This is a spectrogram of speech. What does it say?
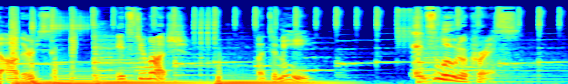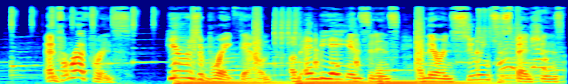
To others, it's too much. But to me, it's ludicrous. And for reference, here is a breakdown of NBA incidents and their ensuing suspensions,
